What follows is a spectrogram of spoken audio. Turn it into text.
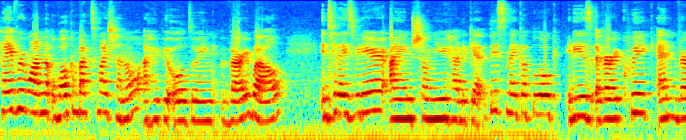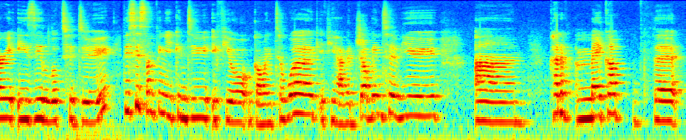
Hey everyone, welcome back to my channel. I hope you're all doing very well. In today's video, I am showing you how to get this makeup look. It is a very quick and very easy look to do. This is something you can do if you're going to work, if you have a job interview, um, kind of makeup that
